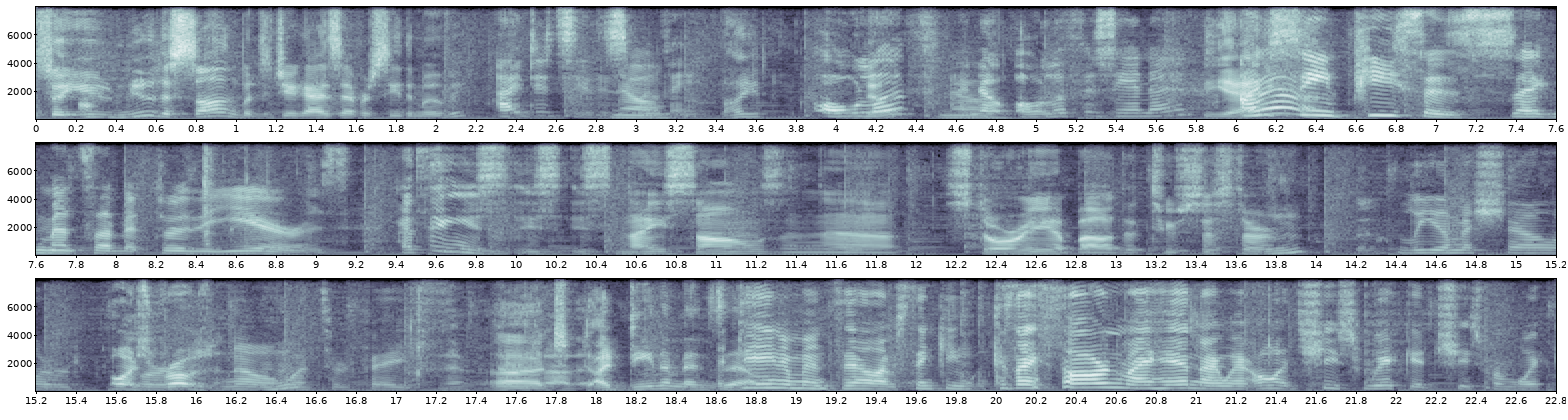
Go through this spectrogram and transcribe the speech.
So you knew the song, but did you guys ever see the movie? I did see this No. movie. Oh, you, Olaf. I No. know Olaf is in it. yeah. I've seen pieces, segments of it through the years. I think it's, it's, it's nice songs and uh, story about the two sisters. Lea Michele or. Oh, it's or- Frozen. No, what's her face? Uh, About t- Idina Menzel. Dana Menzel. I was thinking because I saw her in my head and I went, "Oh, she's wicked. She's from Wicked."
